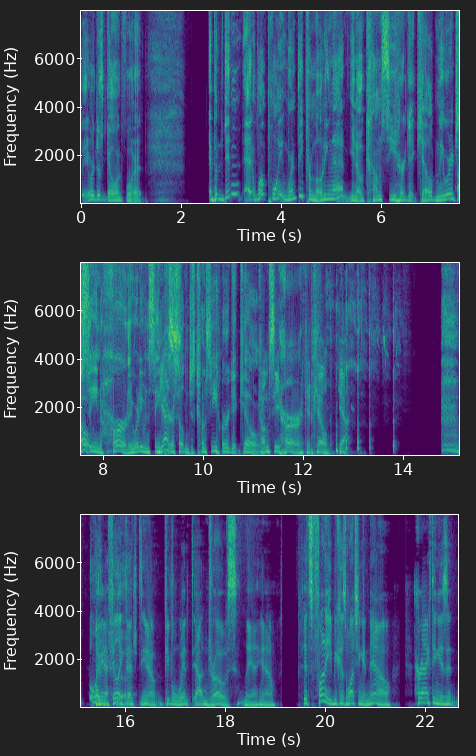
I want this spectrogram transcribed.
they were just going for it. But didn't at one point weren't they promoting that? You know, come see her get killed, and they were just Oh. seeing her. They weren't even saying Yes. Paris Hilton. Just come see her get killed. Come see her get killed. Yeah. Oh I mean, I feel like that, you know, people went out in droves. Yeah. You know, it's funny because watching it now, her acting isn't,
